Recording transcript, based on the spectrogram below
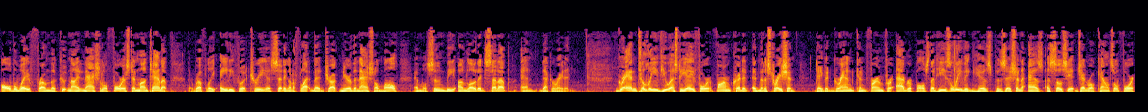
all the way from the Kootenai National Forest in Montana. The roughly 80 foot tree is sitting on a flatbed truck near the National Mall and will soon be unloaded, set up, and decorated. Grahn to leave USDA for Farm Credit Administration. David Grahn confirmed for AgriPulse that he's leaving his position as Associate General Counsel for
